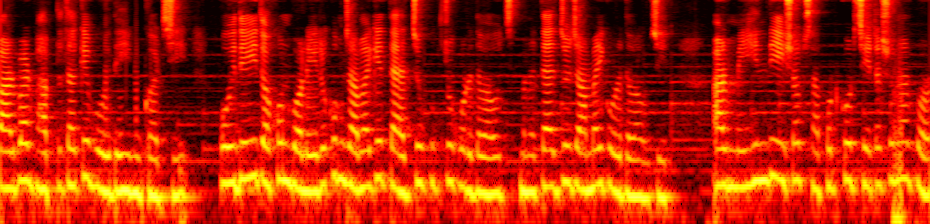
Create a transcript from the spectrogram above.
বারবার ভাবতে থাকে বৈদেহী মুখার্জি। বৈদেহী তখন বলে, এরকম জামাইকে ত্যায্য পুত্র করে দেওয়া উচিত মানে ত্যায্য জামাই করে দেওয়া উচিত। আর মেহেন্দি এসব সাপোর্ট করছে, এটা শোনার পর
